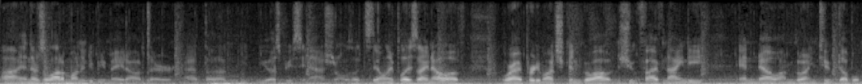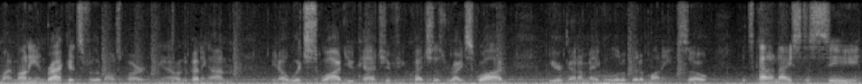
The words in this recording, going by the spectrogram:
Uh, and there's a lot of money to be made out there at the USBC Nationals. That's the only place I know of where I pretty much can go out and shoot 590 and know I'm going to double my money in brackets for the most part. You know, depending on you know which squad you catch. If you catch this right squad, you're going to make a little bit of money. So it's kind of nice to see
